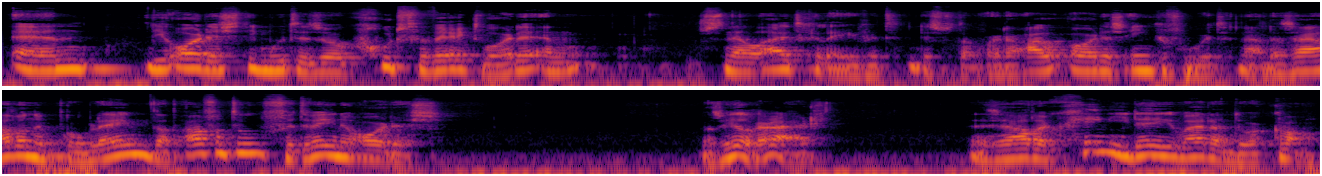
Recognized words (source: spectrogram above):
En die orders die moeten dus ook goed verwerkt worden en snel uitgeleverd. Dus dan worden orders ingevoerd. Nou, dus zij hadden een probleem dat af en toe verdwenen orders. Dat is heel raar. En ze hadden geen idee waar dat door kwam.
